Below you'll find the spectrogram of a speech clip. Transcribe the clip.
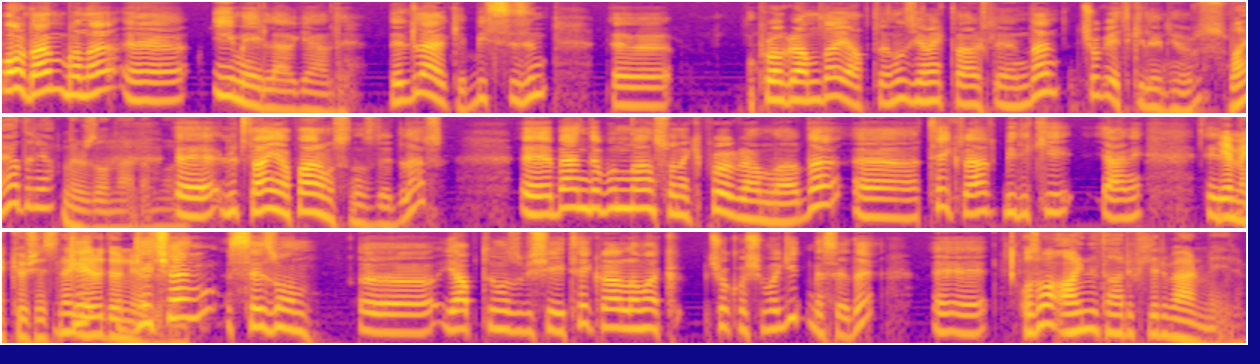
Oradan bana e, e-mailler geldi. Dediler ki biz sizin e, programda yaptığınız yemek tariflerinden çok etkileniyoruz. Bayağıdır yapmıyoruz onlardan. E, lütfen yapar mısınız dediler. E, ben de bundan sonraki programlarda e, tekrar bir iki yani e, Yemek köşesine Ge- geri dönüyoruz. Geçen sezon e, yaptığımız bir şeyi tekrarlamak çok hoşuma gitmese de e, O zaman aynı tarifleri vermeyelim.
